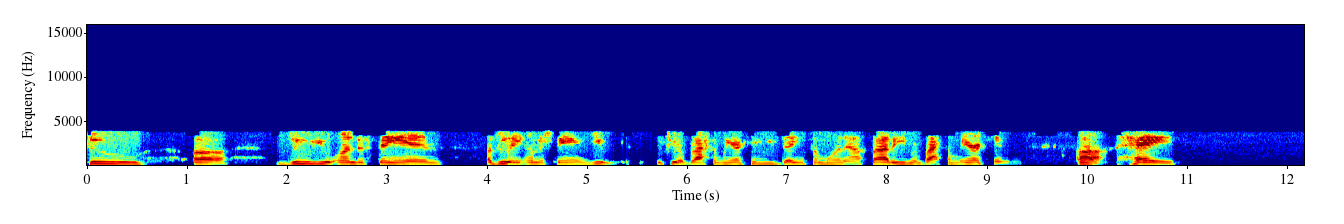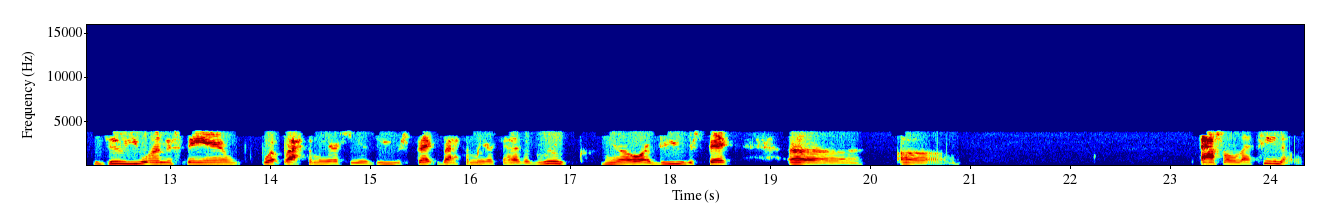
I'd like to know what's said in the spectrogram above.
do uh, do you understand? Or do they understand you? If you're a Black American, you dating someone outside of even Black American. Uh, hey, do you understand what Black America is? Do you respect Black America as a group? You know, or do you respect uh, uh, Afro Latinos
